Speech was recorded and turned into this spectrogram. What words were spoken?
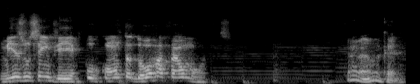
mesmo sem ver, por conta do Rafael Montes. Caramba, cara.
